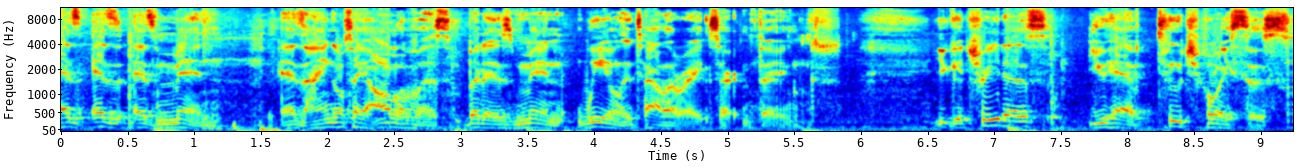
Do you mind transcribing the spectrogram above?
As as as men, as I ain't gonna say all of us, but as men, we only tolerate certain things. You can treat us. You have two choices.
